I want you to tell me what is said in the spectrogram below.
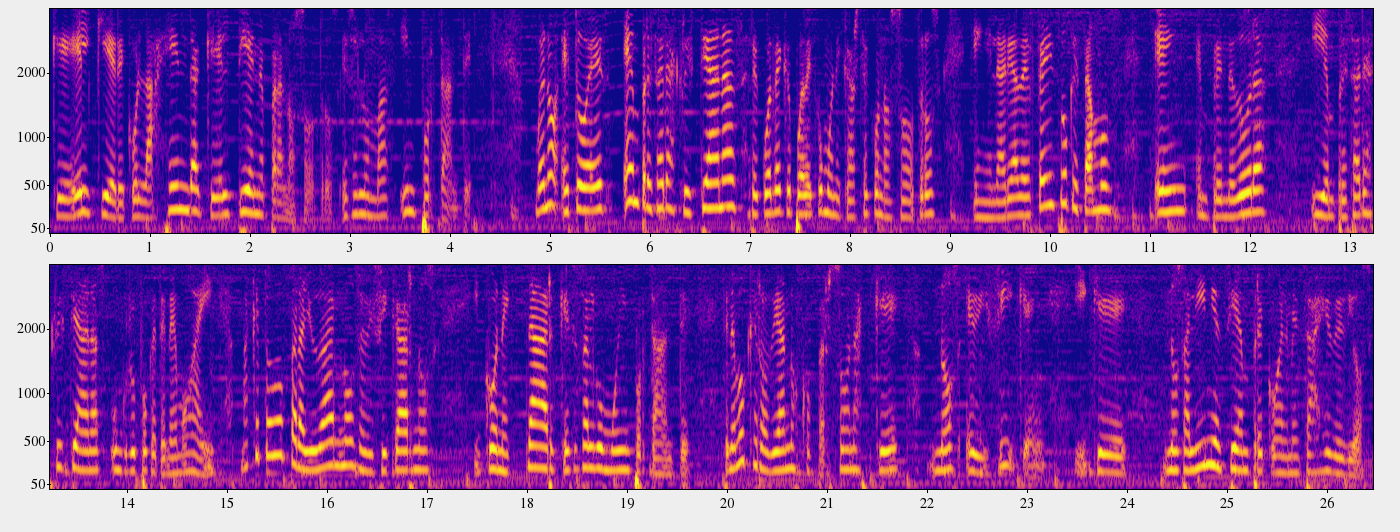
que Él quiere, con la agenda que Él tiene para nosotros. Eso es lo más importante. Bueno, esto es Empresarias Cristianas. Recuerde que puede comunicarse con nosotros en el área de Facebook. Estamos en Emprendedoras y Empresarias Cristianas, un grupo que tenemos ahí, más que todo para ayudarnos, edificarnos y conectar, que eso es algo muy importante. Tenemos que rodearnos con personas que nos edifiquen y que nos alineen siempre con el mensaje de Dios.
